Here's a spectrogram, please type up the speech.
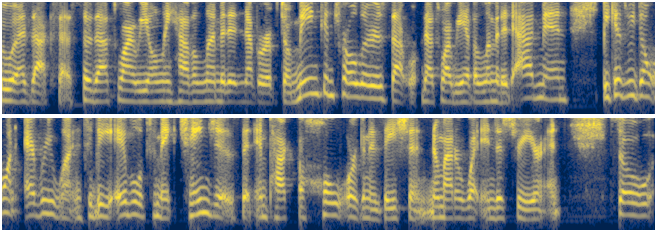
who has access. So that's why we only have a limited number of domain controllers. That, that's why we have a limited admin because we don't want everyone to be able to make changes that impact the whole organization, no matter what industry you're in. So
